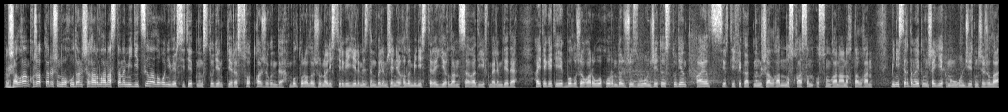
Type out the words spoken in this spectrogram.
Жалған құжаттар үшін оқудан шығарылған Астана медициналық университетінің студенттері сотқа жүгінді. Бұл туралы журналистерге еліміздің білім және ғылым министрі Ерлан Сағадиев мәлімдеді. Айта кетейік, бұл жоғары оқу орнында 117 студент IELTS сертификатының жалған нұсқасын ұсынған анықталған. Министрдің айтуынша 2017 жылы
